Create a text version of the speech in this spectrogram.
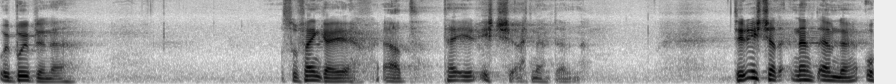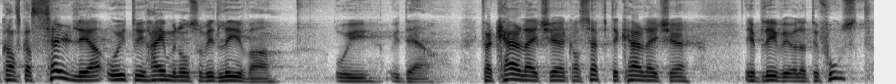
og i biblene, så fenger jeg at det er ikke et nevnt evne. Det er ikke et nevnt evne, og kanskje særlig ut i heimen som vil og i, i det. For kærleikje, konseptet kærleikje, er blivet øyla diffust,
